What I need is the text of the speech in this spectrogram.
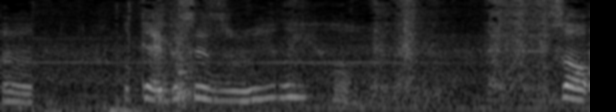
Uh, okay, this is really hard. So,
